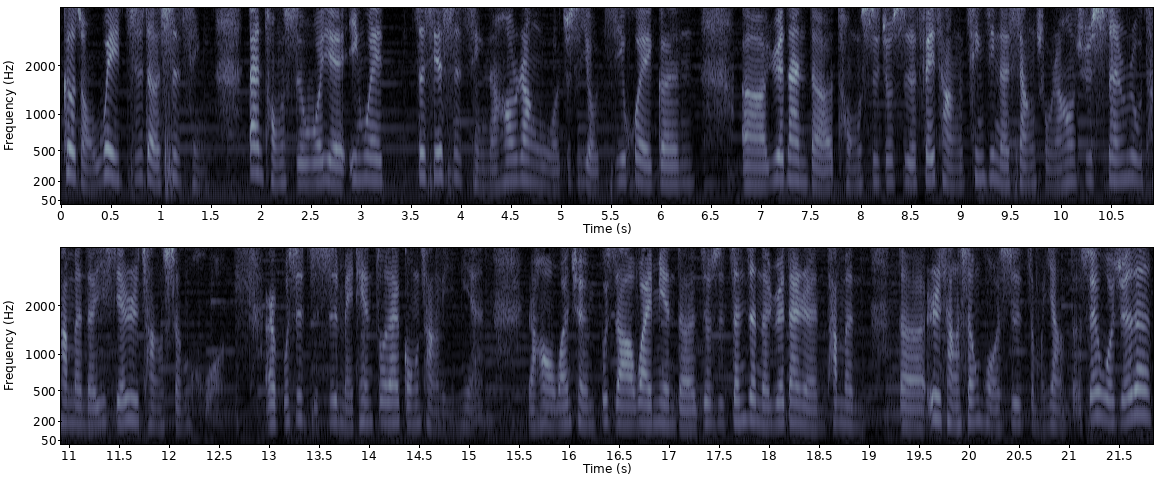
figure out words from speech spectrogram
各种未知的事情，但同时我也因为。这些事情，然后让我就是有机会跟，呃，约旦的同事就是非常亲近的相处，然后去深入他们的一些日常生活，而不是只是每天坐在工厂里面，然后完全不知道外面的就是真正的约旦人他们的日常生活是怎么样的。所以我觉得，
